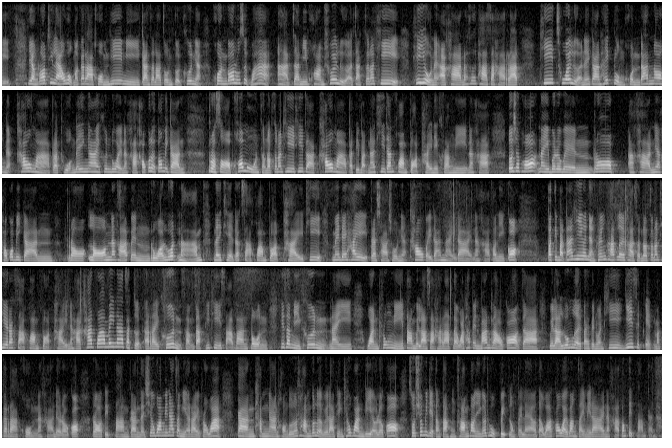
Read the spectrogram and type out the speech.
อย่างรอบที่แล้ว 6 มกราคมที่มีการจราจรเกิดขึ้นเนี่ยคนก็รู้สึกว่าอาจจะมีความช่วยเหลือจากเจ้าหน้าที่ที่อยู่ในอาคารรัฐสภาสหรัฐ ที่ช่วยเหลือในการให้กลุ่มคนด้านนอกเนี่ยเข้ามาประท้วงได้ง่ายขึ้นด้วยนะคะเขาก็เลยต้องมีการตรวจสอบข้อมูลสำหรับเจ้าหน้าที่ที่จะเข้ามาปฏิบัติหน้าที่ด้านความปลอดภัยในครั้งนี้นะคะ โดยเฉพาะในบริเวณรอบ อาคารเนี่ยเขาก็มีการล้อมนะคะ เป็นรั้วลวดหนามในเขตรักษาความปลอดภัยที่ไม่ได้ให้ประชาชนเนี่ยเข้าไปด้านในได้นะคะ ตอนนี้ก็ ปฏิบัติหน้าที่กันอย่างเคร่งครัดเลยค่ะสำหรับเจ้าหน้าที่รักษาความปลอดภัยนะคะ คาดว่าไม่น่าจะเกิดอะไรขึ้นสำหรับพิธีสาบานตนที่จะมีขึ้นในวันพรุ่งนี้ตามเวลาสหรัฐ แต่ว่าถ้าเป็นบ้านเราก็จะเวลาล่วงเลยไปเป็นวันที่ 21 มกราคมนะคะ เดี๋ยวเราก็รอติดตามกัน แต่เชื่อว่าไม่น่าจะมีอะไร เพราะว่าการทำงานของโดนัลด์ทรัมป์ก็เหลือเวลาเพียงแค่วันเดียว แล้วก็โซเชียลมีเดียต่างๆของทรัมป์ตอนนี้ก็ถูกปิดลงไปแล้ว แต่ว่าก็ไว้วางใจไม่ได้นะคะ ต้องติดตามกันค่ะ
